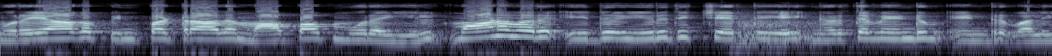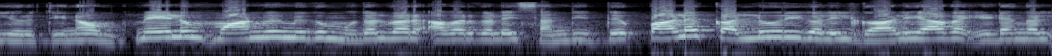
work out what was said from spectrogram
முறையாக பின்பற்றாத மாபாப் முறையில் மாணவர் இது இறுதிச் சேர்க்கையை நிறுத்த வேண்டும் என்று வலியுறுத்தினோம். மேலும் மாண்புமிகு முதல்வர் அவர்களை சந்தித்து பல கல்லூரிகளில் காலியாக இடங்கள்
